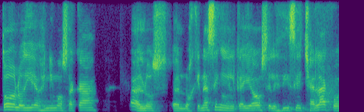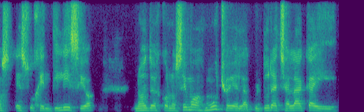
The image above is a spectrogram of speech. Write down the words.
todos los días venimos acá. A los, los que nacen en el Callao se les dice chalacos, es su gentilicio, ¿no? Entonces conocemos mucho ya la cultura chalaca y,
